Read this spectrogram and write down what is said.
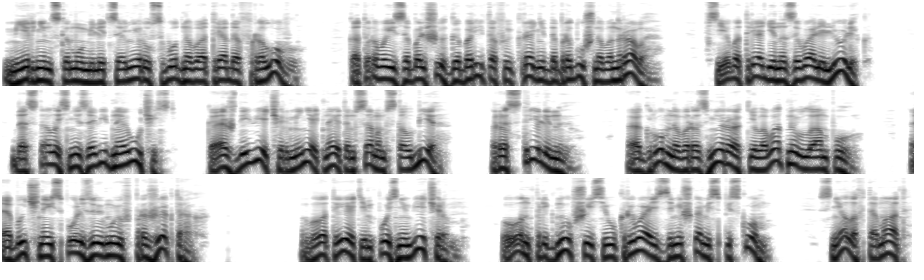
Мирнинскому милиционеру сводного отряда Фролову которого из-за больших габаритов и крайне добродушного нрава все в отряде называли Лёлик, досталась незавидная участь каждый вечер менять на этом самом столбе расстрелянную, огромного размера киловаттную лампу, обычно используемую в прожекторах. Вот и этим поздним вечером он, пригнувшись и укрываясь за мешками с песком, снял автомат,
